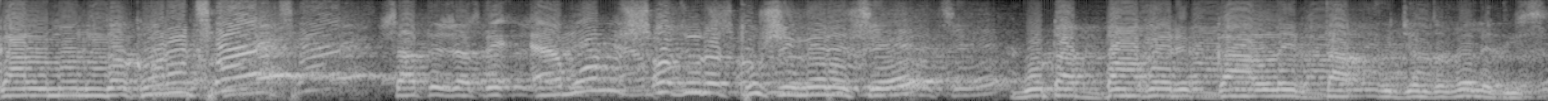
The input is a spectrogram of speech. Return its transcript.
গালমন্দ করেছে সাথে সাথে এমন সজুরে খুশি মেরেছে গোটা বাবের গালের দাগ পর্যন্ত ফেলে দিছে।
